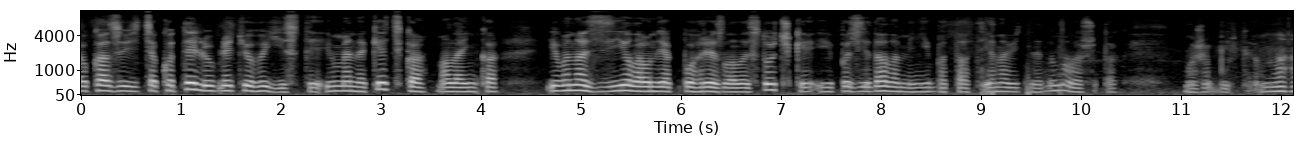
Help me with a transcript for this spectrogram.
оказується, коти люблять його їсти. І в мене кицька маленька, і вона з'їла, он як погризла листочки і поз'їдала мені батат. Я навіть не думала, що так може бути. Вона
